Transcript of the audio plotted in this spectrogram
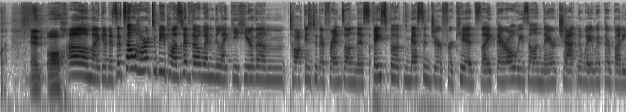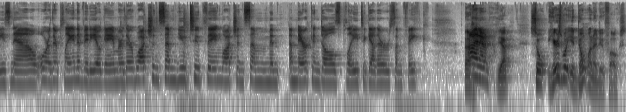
what? and oh, Oh my goodness. It's so hard to be positive though when like you hear them talking to their friends on this Facebook Messenger for kids. Like they're always on there chatting away with their buddies now or they're playing a video game or they're watching some YouTube thing, watching some American dolls play together or some fake Uh, I don't know. Yep. So here's what you don't want to do, folks.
